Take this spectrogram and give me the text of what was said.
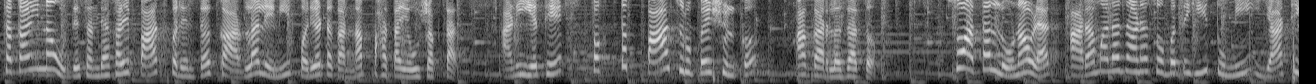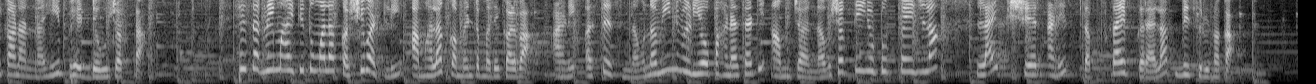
सकाळी नऊ ते संध्याकाळी पाच पर्यंत कार्ला लेणी पर्यटकांना पाहता येऊ शकतात आणि येथे फक्त पाच रुपये शुल्क आकारलं जातं. सो आता लोणावळ्यात आरामाला जाण्यासोबतही तुम्ही या ठिकाणांनाही भेट देऊ शकता. ही सगळी माहिती तुम्हाला कशी वाटली आम्हाला कमेंटमध्ये कळवा. आणि असेच नवनवीन व्हिडिओ पाहण्यासाठी आमच्या नवशक्ती यूट्यूब पेजला लाईक शेअर आणि सबस्क्राईब करायला विसरू नका.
